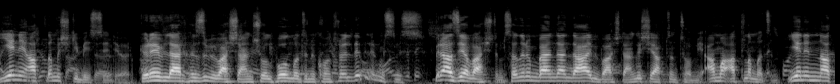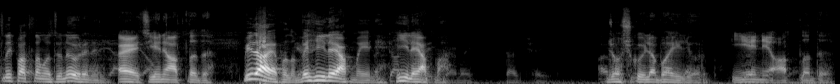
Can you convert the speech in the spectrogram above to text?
Yeni atlamış gibi hissediyorum. Görevler hızlı bir başlangıç olup olmadığını kontrol edebilir misiniz? Biraz yavaştım. Sanırım benden daha iyi bir başlangıç yaptın Tommy ama atlamadın. Yeninin atlayıp atlamadığını öğrenelim. Evet yeni atladı. Bir daha yapalım ve hile yapma yeni. Hile yapma. Coşkuyla bayılıyorum. Yeni atladı.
